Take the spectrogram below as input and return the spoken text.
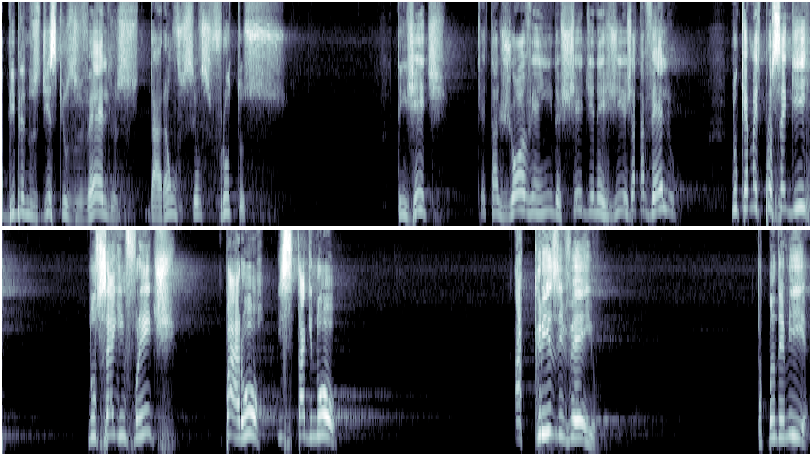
A Bíblia nos diz que os velhos darão seus frutos. Tem gente que está jovem ainda, cheio de energia, já está velho, não quer mais prosseguir, não segue em frente, parou, estagnou. A crise veio da pandemia,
